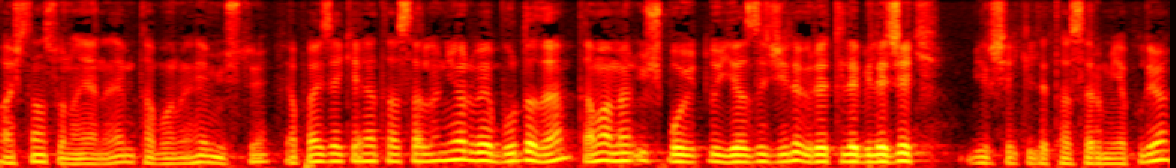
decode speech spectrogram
Baştan sona yani hem tabanı hem üstü yapay zeka ile tasarlanıyor ve burada da tamamen 3 boyutlu yazıcıyla üretilebilecek bir şekilde tasarım yapılıyor.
